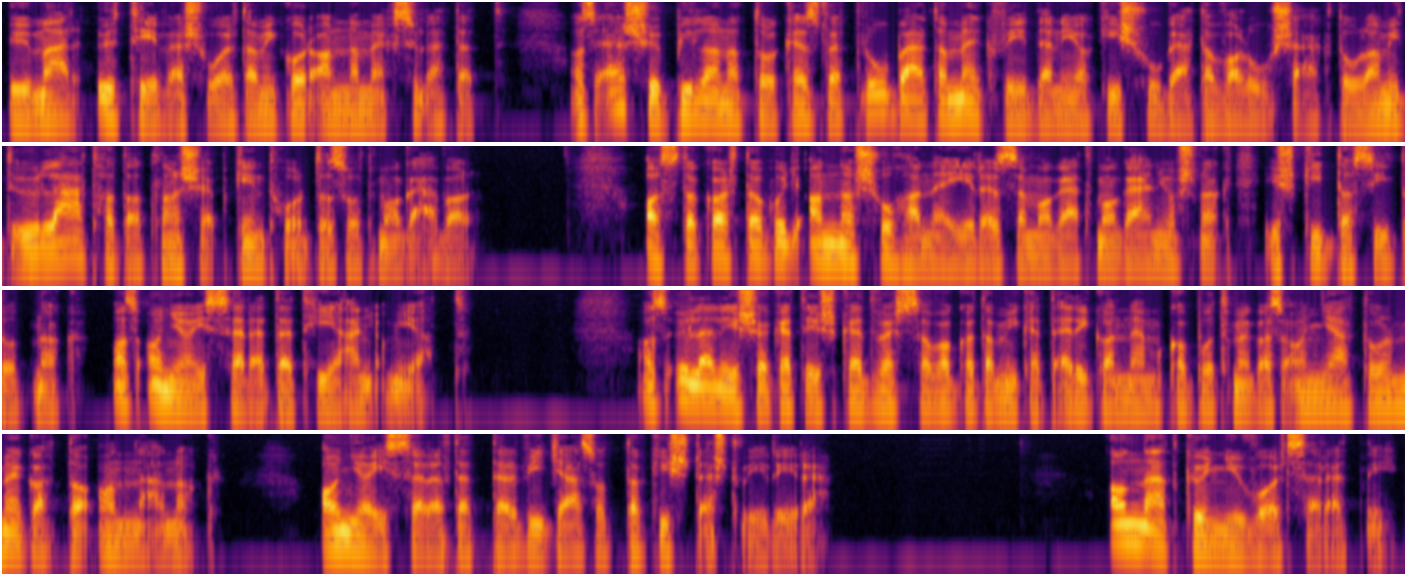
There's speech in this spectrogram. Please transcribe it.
Ő már öt éves volt, amikor Anna megszületett. Az első pillanattól kezdve próbálta megvédeni a kis húgát a valóságtól, amit ő láthatatlan sebként hordozott magával. Azt akarta, hogy Anna soha ne érezze magát magányosnak és kitaszítottnak az anyai szeretet hiánya miatt. Az öleléseket és kedves szavakat, amiket Erika nem kapott meg az anyjától, megadta Annának. Anyai szeretettel vigyázott a kis testvérére. Annát könnyű volt szeretni.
